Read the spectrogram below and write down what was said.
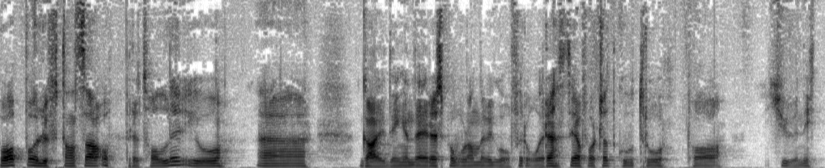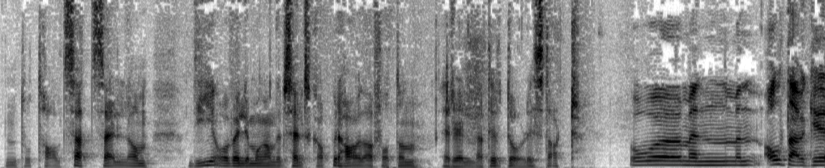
håp. Og Lufthansa opprettholder jo eh, guidingen deres på hvordan det vil gå for året. Så de har fortsatt god tro på 2019 totalt sett, selv om de og veldig mange andre selskaper har jo da fått en relativt dårlig start. Og, øh, men, men alt, er ikke,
